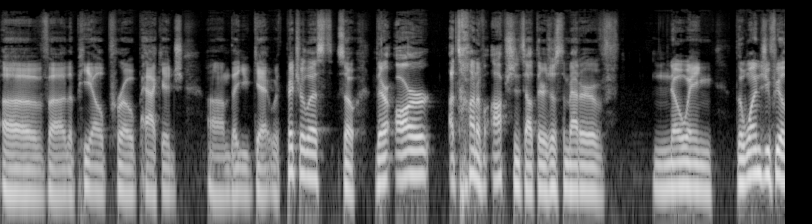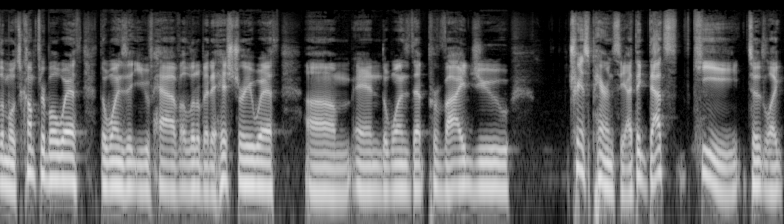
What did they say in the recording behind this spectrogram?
of uh, the PL Pro package um, that you get with Pitcher List. So there are a ton of options out there. It's just a matter of knowing the ones you feel the most comfortable with, the ones that you have a little bit of history with, um, and the ones that provide you transparency. I think that's key to like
